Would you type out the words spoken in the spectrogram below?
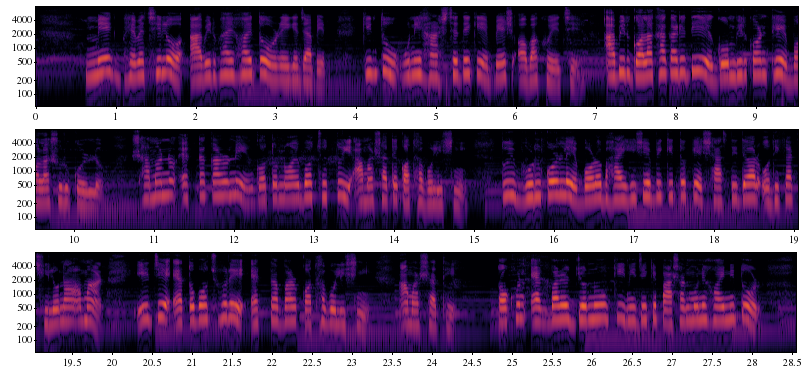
মেঘ ভেবেছিল আবির ভাই হয়তো রেগে যাবেন, কিন্তু উনি হাসতে দেখে বেশ অবাক হয়েছে। আবির গলা খাকারি দিয়ে গম্ভীর কণ্ঠে বলা শুরু করল, সামান্য একটা কারণে গত নয় বছর তুই আমার সাথে কথা বলিসনি। তুই ভুল করলে বড় ভাই হিসেবে কি তোকে শাস্তি দেওয়ার অধিকার ছিল না আমার? এই যে এত বছরে একটা বার কথা বলিসনি আমার সাথে, তখন একবারের জন্য কি নিজেকে পাষাণ মনে হয়নি তোর?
